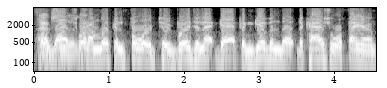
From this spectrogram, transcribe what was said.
So Absolutely. that's what I'm looking forward to, bridging that gap and giving the, the casual fan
